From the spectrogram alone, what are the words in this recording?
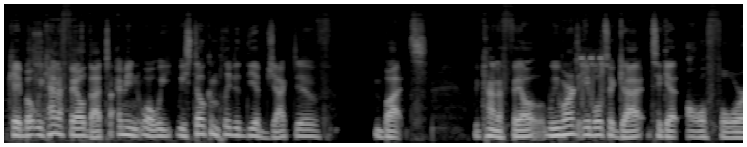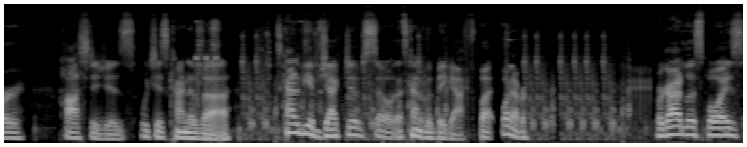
Okay, but we kind of failed that. I mean, well, we, we still completed the objective, but we kind of failed. We weren't able to get to get all four hostages, which is kind of uh, it's kind of the objective. So that's kind of a big F, but whatever. Regardless, boys,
